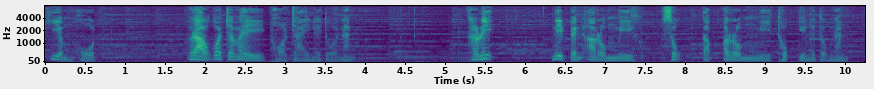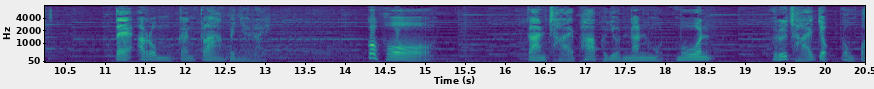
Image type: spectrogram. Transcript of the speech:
เหี้ยมโหด เราก็จะไม่พอใจในตัวนั้น คราวนี้นี่เป็นอารมณ์มีสุขกับอารมณ์มีทุกข์อยู่ในตรงนั้น แต่อารมณ์กลางๆเป็นอย่างไร ก็พอ การฉายภาพยนตร์นั้นหมดม้วน หรือฉายจบลงไป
